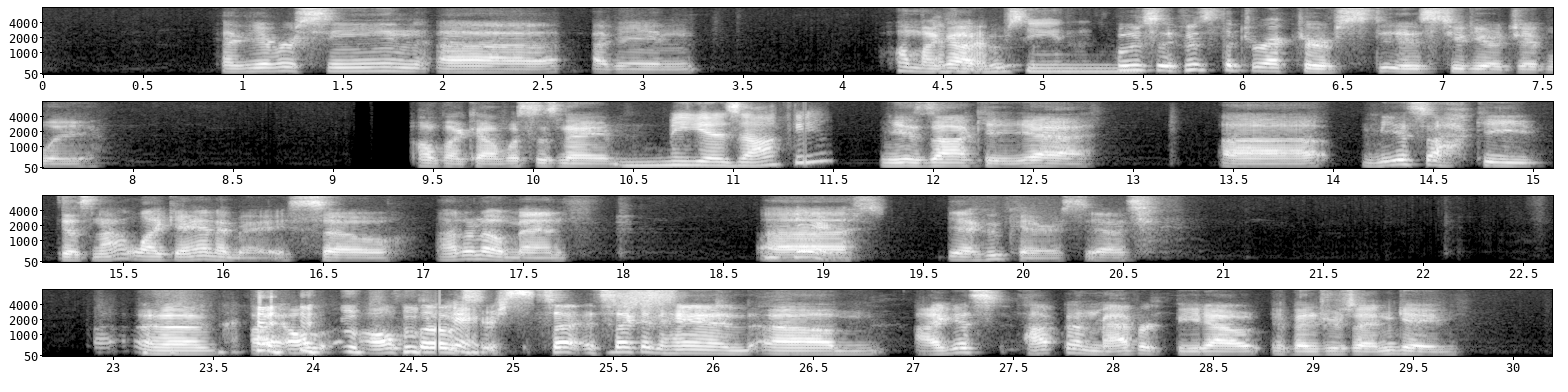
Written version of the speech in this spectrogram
have you ever seen? Uh, I mean, oh my I've god, never who, seen who's who's the director of Studio Ghibli? Oh my god, what's his name? Miyazaki? Miyazaki, yeah. Uh, Miyazaki does not like anime, so I don't know, man. Who Uh, cares? yeah, who cares? Yeah. Uh, I al- also se- secondhand. Um, I guess Top Gun Maverick beat out Avengers Endgame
